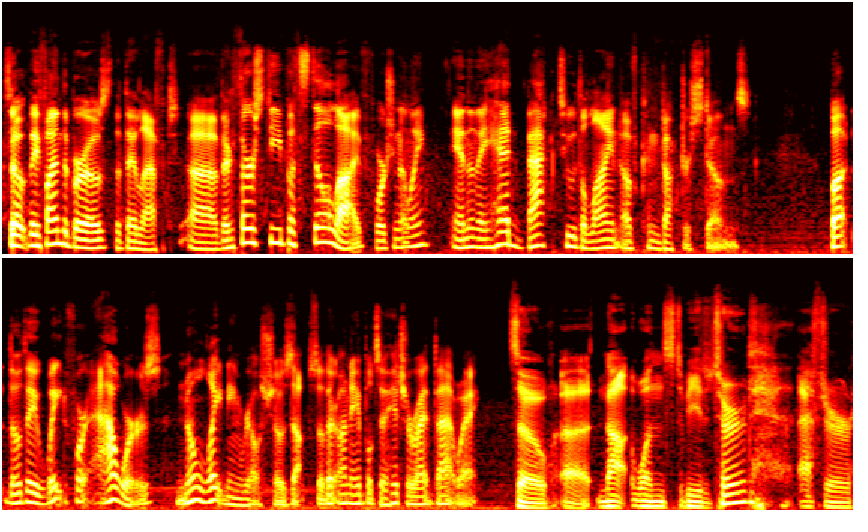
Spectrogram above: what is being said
So they find the burrows that they left. Uh, they're thirsty, but still alive, fortunately. And then they head back to the line of conductor stones. But though they wait for hours, no lightning rail shows up, so they're unable to hitch a ride that way. So, uh, not ones to be deterred. After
